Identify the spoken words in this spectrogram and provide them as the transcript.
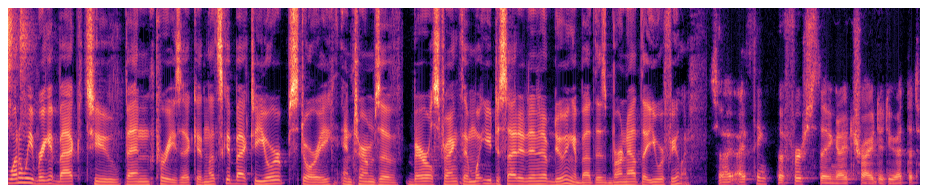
why don't we bring it back to Ben Parizek and let's get back to your story in terms of barrel strength and what you decided to end up doing about this burnout that you were feeling. So I, I think the first thing I tried to do at the t-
